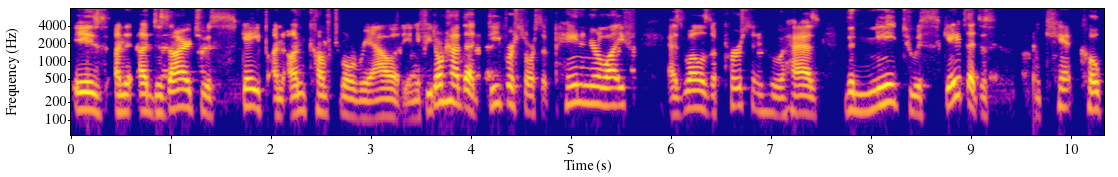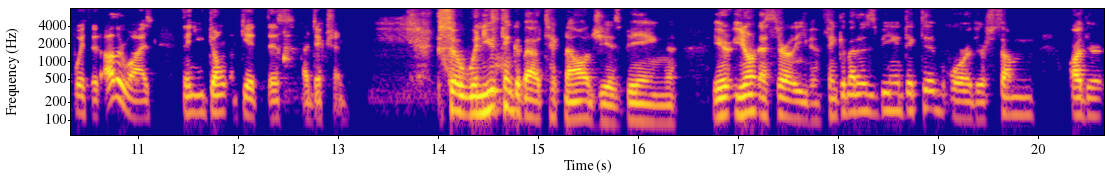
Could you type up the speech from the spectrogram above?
is an, a desire to escape an uncomfortable reality. And if you don't have that deeper source of pain in your life, as well as a person who has the need to escape that and can't cope with it otherwise, then you don't get this addiction. So when you think about technology as being, you, you don't necessarily even think about it as being addictive, or there's some are there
